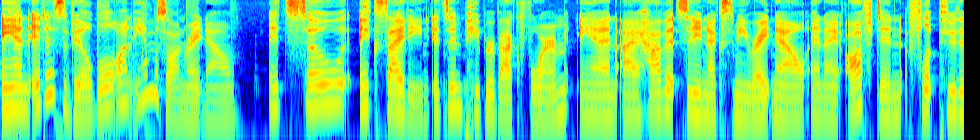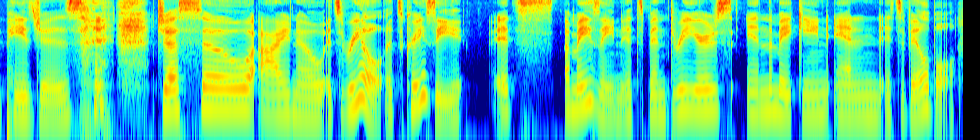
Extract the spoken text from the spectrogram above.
and it is available on Amazon right now. It's so exciting. It's in paperback form, and I have it sitting next to me right now. And I often flip through the pages just so I know it's real. It's crazy. It's amazing. It's been three years in the making, and it's available.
